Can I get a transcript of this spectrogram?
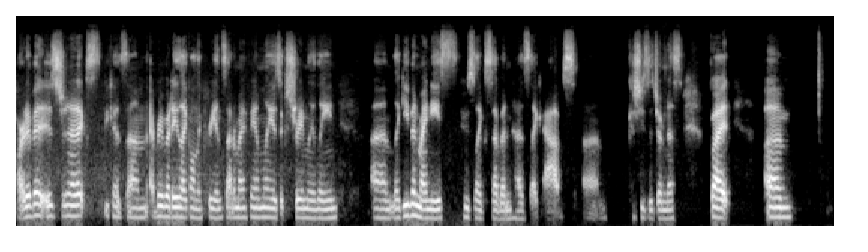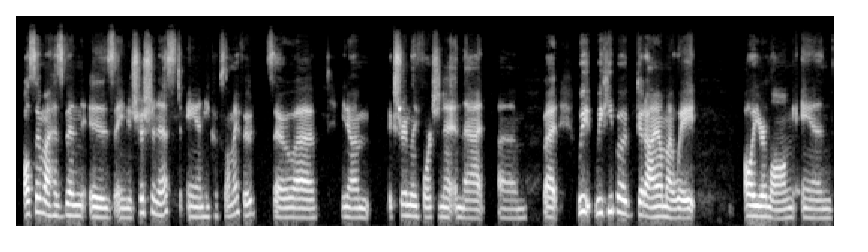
part of it is genetics because um, everybody like on the korean side of my family is extremely lean. Um, like even my niece who's like seven has like abs because um, she's a gymnast. But um, also, my husband is a nutritionist and he cooks all my food. So, uh, you know, I'm extremely fortunate in that. Um, but we, we keep a good eye on my weight all year long. And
